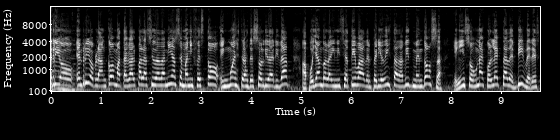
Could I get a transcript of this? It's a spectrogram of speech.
Río, en Río Blanco, Matagalpa, la ciudadanía se manifestó en muestras de solidaridad apoyando la iniciativa del periodista David Mendoza, quien hizo una colecta de víveres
